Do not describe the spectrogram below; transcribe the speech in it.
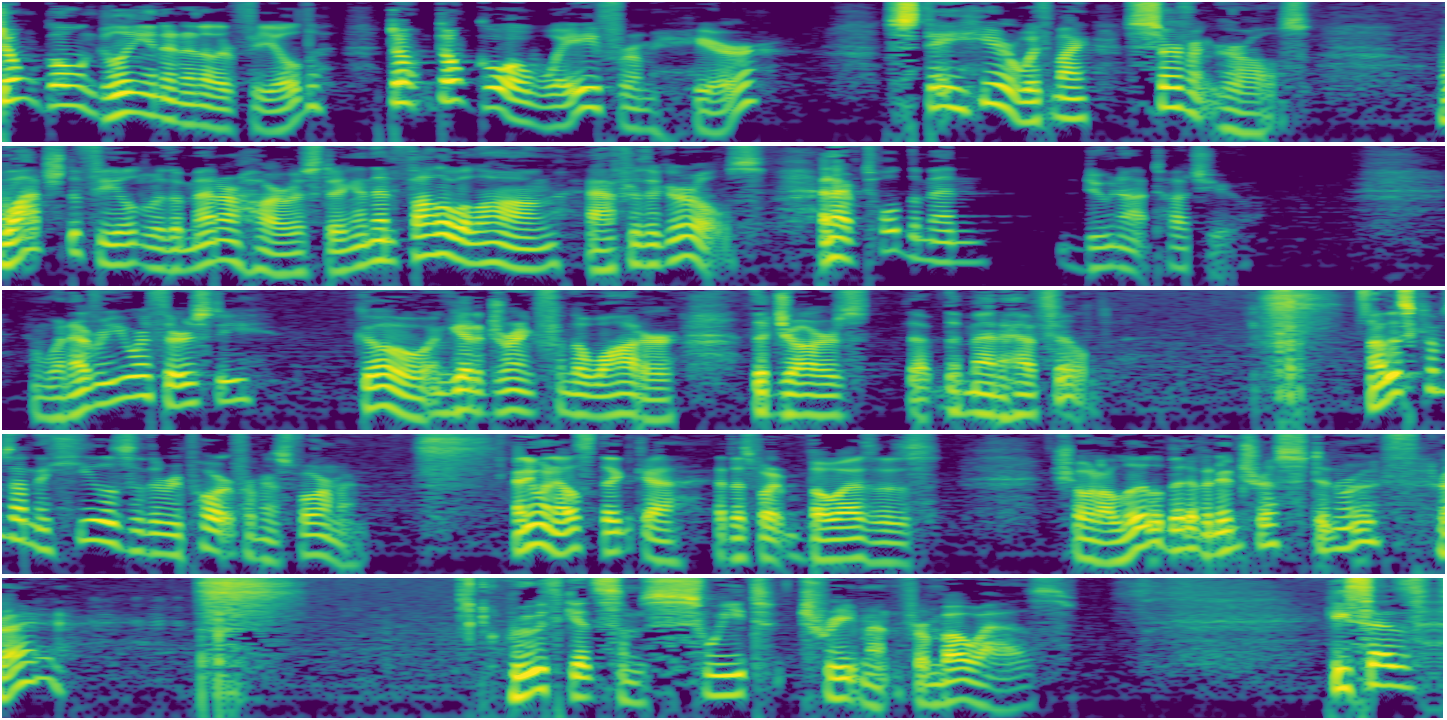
Don't go and glean in another field. Don't, don't go away from here. Stay here with my servant girls. Watch the field where the men are harvesting, and then follow along after the girls. And I've told the men, do not touch you. And whenever you are thirsty, go and get a drink from the water, the jars that the men have filled. Now, this comes on the heels of the report from his foreman. Anyone else think uh, at this point Boaz is showing a little bit of an interest in Ruth, right? Ruth gets some sweet treatment from Boaz. He says,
